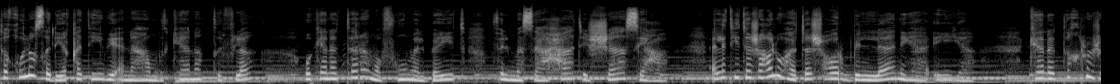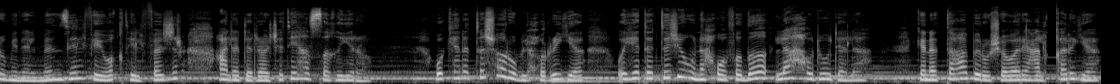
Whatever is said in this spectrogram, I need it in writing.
تقول صديقتي بأنها مذ كانت طفله وكانت ترى مفهوم البيت في المساحات الشاسعة التي تجعلها تشعر باللانهائيه كانت تخرج من المنزل في وقت الفجر على دراجتها الصغيرة وكانت تشعر بالحرية وهي تتجه نحو فضاء لا حدود له. كانت تعبر شوارع القرية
